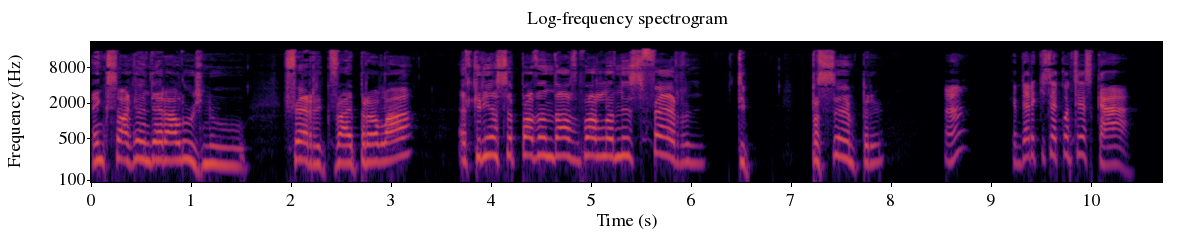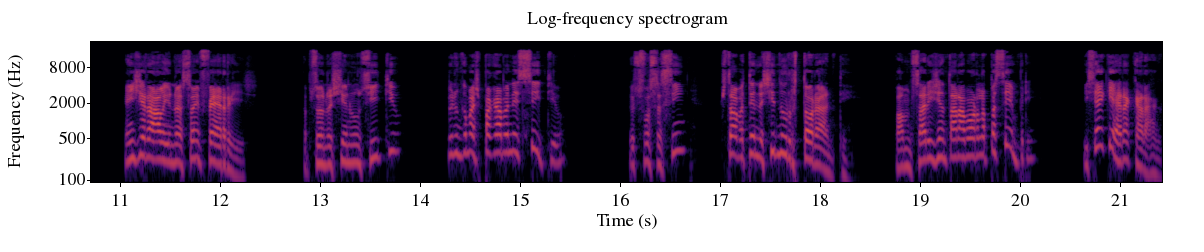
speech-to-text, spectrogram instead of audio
em que se alguém der à luz no ferry que vai para lá, a criança pode andar de borla nesse ferry. Tipo, para sempre. Hã? Quem me dera que isso acontecesse cá. Em geral, e não é só em ferries. A pessoa nascia num sítio e nunca mais pagava nesse sítio. Eu, se fosse assim, gostava de ter nascido num restaurante. Para almoçar e jantar à borla para sempre. Isso é que era, caralho.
